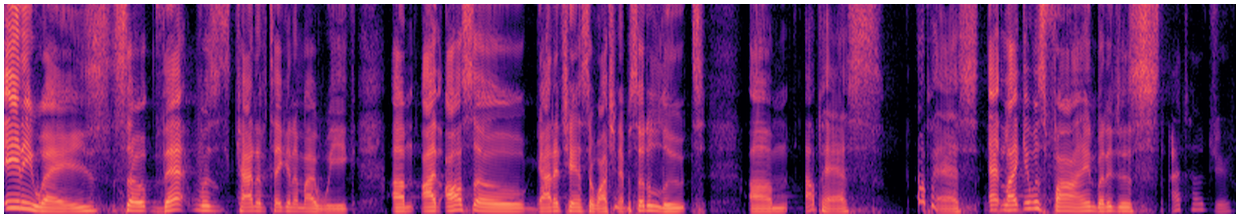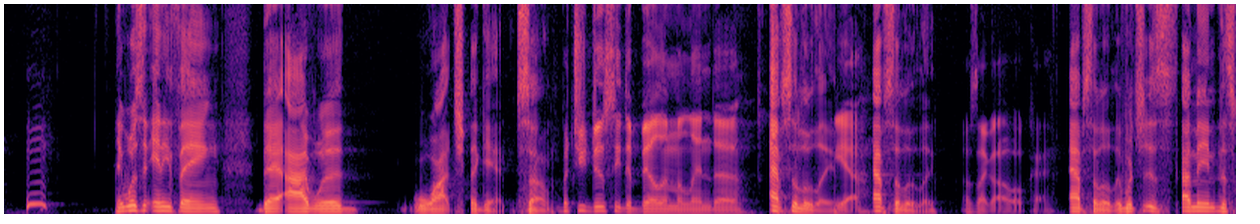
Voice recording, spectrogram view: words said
anyways, so that was kind of taking up my week. Um, I've also got a chance to watch an episode of Loot. Um, I'll pass. I'll pass. At, like it was fine, but it just I told you. it wasn't anything that I would watch again. So But you do see the Bill and Melinda. absolutely, Yeah, absolutely, I was like, oh, okay. absolutely. Which is, I mean, that's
